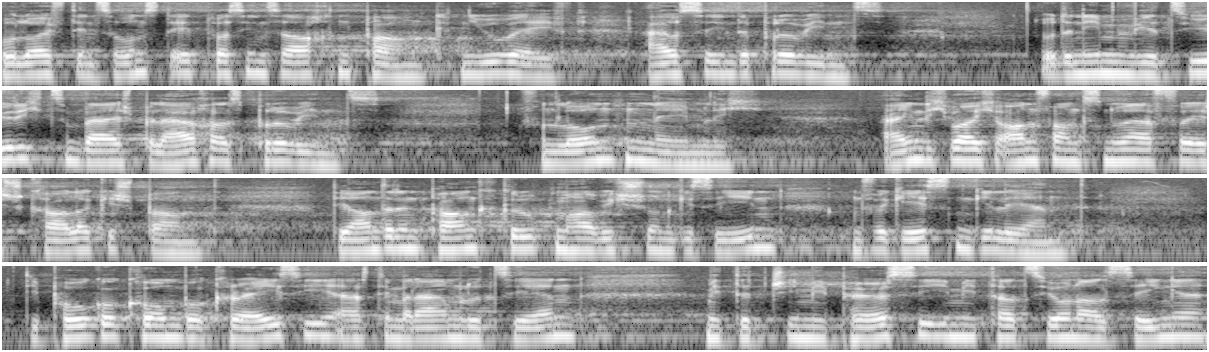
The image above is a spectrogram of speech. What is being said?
Wo läuft denn sonst etwas in Sachen Punk, New Wave, außer in der Provinz? Oder nehmen wir Zürich zum Beispiel auch als Provinz. Von London nämlich. Eigentlich war ich anfangs nur auf Fresh Color gespannt. Die anderen Punk-Gruppen habe ich schon gesehen und vergessen gelernt. Die Pogo-Combo Crazy aus dem Raum Luzern mit der Jimmy Percy-Imitation als Sänger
